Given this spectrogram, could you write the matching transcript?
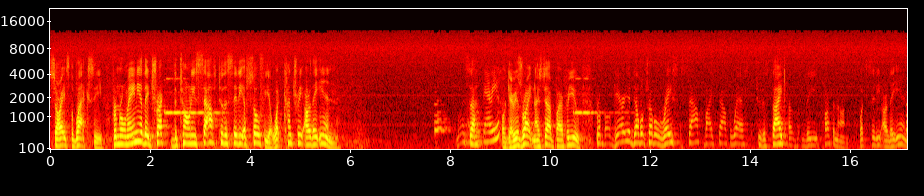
Sorry, it's the Black Sea. From Romania, they trekked the Tonys south to the city of Sofia. What country are they in? Melissa. Bulgaria. Bulgaria's right. Nice job. Fire for you. From Bulgaria, Double Trouble race south by southwest to the site of the Parthenon. What city are they in?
